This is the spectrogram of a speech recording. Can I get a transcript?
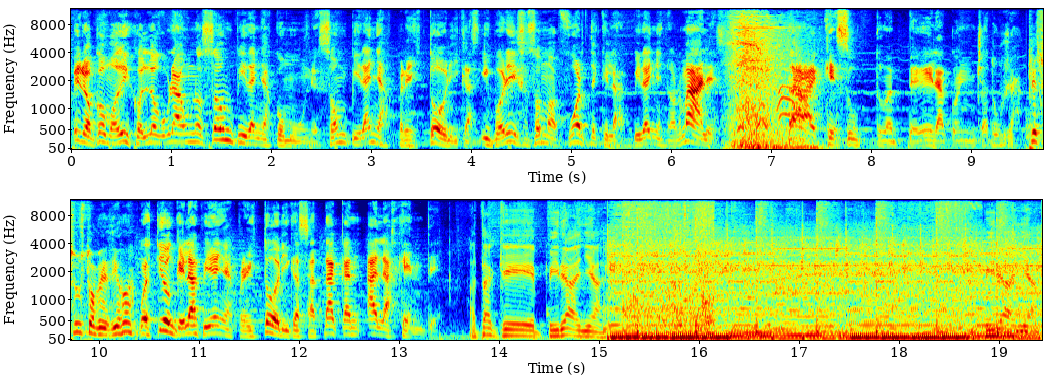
Pero como dijo el Doc Brown, no son pirañas comunes, son pirañas prehistóricas y por eso son más fuertes que las pirañas normales. ¡Ay, qué susto me pegué la concha tuya! ¿Qué susto me dio? Cuestión que las pirañas prehistóricas atacan a la gente. Ataque piraña. Piraña.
